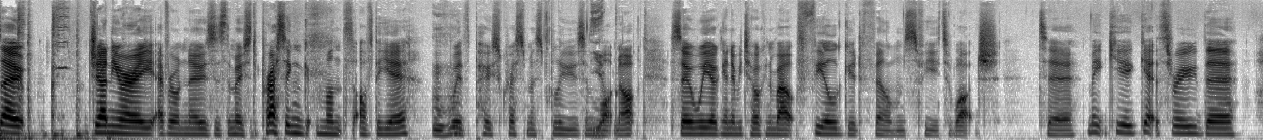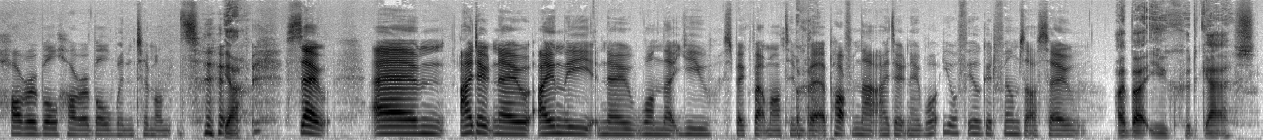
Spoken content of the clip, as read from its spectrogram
So, January, everyone knows, is the most depressing month of the year Mhm. with post Christmas blues and Yep. whatnot. So, we are going to be talking about feel good films for you to watch to make you get through the horrible, horrible winter months. yeah. So, um, I don't know. I only know one that you spoke about, Martin. Okay. But apart from that, I don't know what your feel good films are. So, I bet you could guess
